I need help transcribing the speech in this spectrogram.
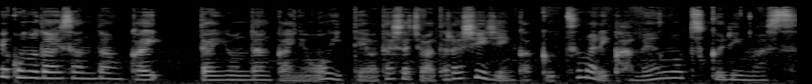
でこの第3段階第4段階において私たちは新しい人格つまり仮面を作ります。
